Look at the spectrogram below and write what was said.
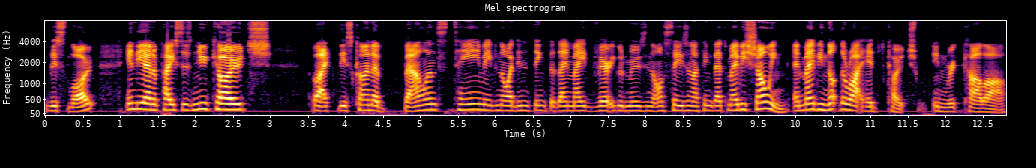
this low. Indiana Pacers, new coach, like this kind of balanced team, even though I didn't think that they made very good moves in the offseason. I think that's maybe showing, and maybe not the right head coach in Rick Carlisle.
